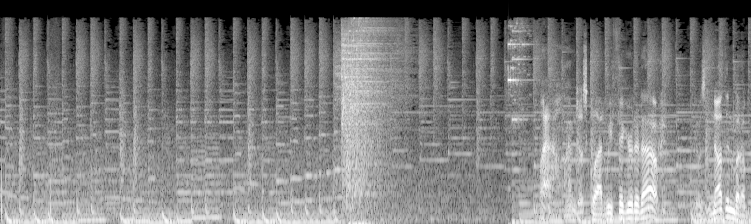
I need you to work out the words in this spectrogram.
I'm just glad we figured it out. It was nothing but a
